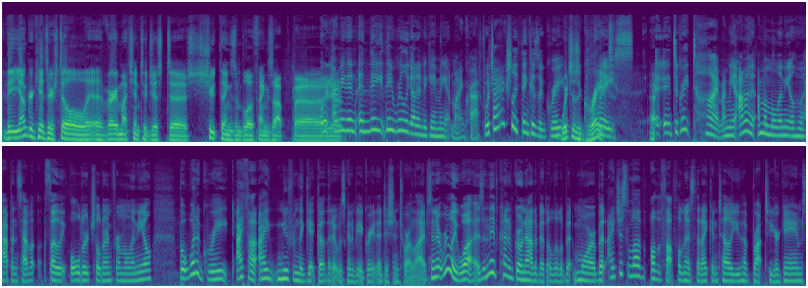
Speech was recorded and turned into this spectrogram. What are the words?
the younger kids are still uh, very much into just uh, shoot things and blow things up. Uh, Or- I mean, and, and they, they really got into gaming at Minecraft, which I actually think is a great Which is a great. place. It's a great time. I mean, I'm a, I'm a millennial who happens to have slightly older children for a millennial, but what a great! I thought I knew from the get go that it was going to be a great addition to our lives, and it really was. And they've kind of grown out of it a little bit more. But I just love all the thoughtfulness that I can tell you have brought to your games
